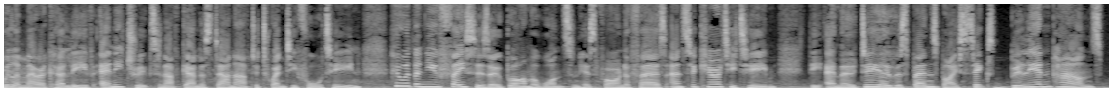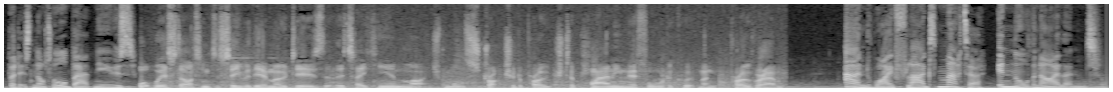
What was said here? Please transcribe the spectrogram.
Will America leave any troops in Afghanistan after 2014? Who are the new faces Obama wants in his foreign affairs and security team? The MOD overspends by £6 billion, but it's not all bad news. What we're starting to see with the MOD is that they're taking a much more structured approach to planning their forward equipment programme. And why flags matter in Northern Ireland.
